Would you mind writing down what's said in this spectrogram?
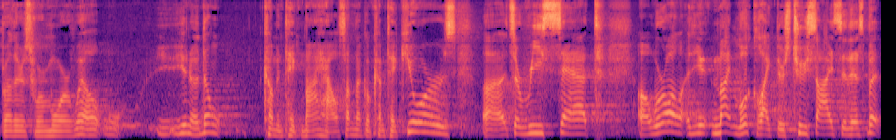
Brothers were more, well, you know, don't come and take my house. I'm not going to come take yours. Uh, it's a reset. Uh, we're all, it might look like there's two sides to this, but,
